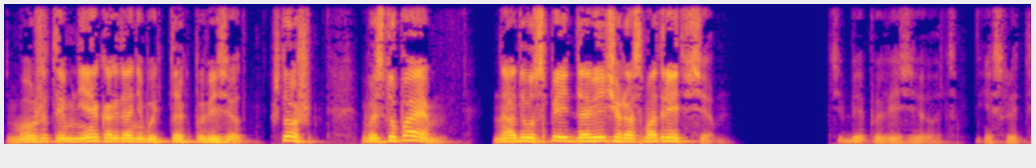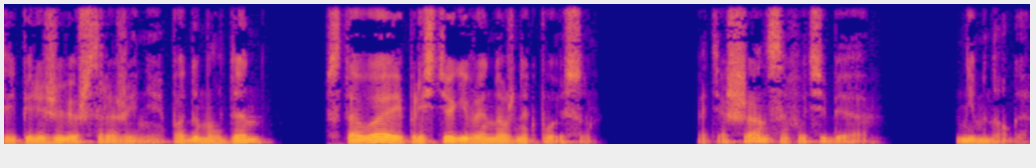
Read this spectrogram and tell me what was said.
может, и мне когда-нибудь так повезет. Что ж, выступаем. Надо успеть до вечера осмотреть все». «Тебе повезет, если ты переживешь сражение», — подумал Дэн, вставая и пристегивая ножны к поясу хотя шансов у тебя немного.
